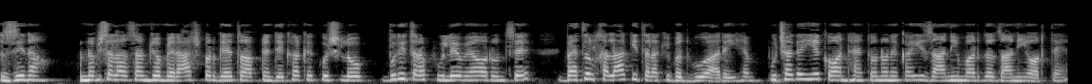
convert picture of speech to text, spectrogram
زنا نبی صلی اللہ علیہ وسلم جب معراج پر گئے تو آپ نے دیکھا کہ کچھ لوگ بری طرح پھولے ہوئے ہیں اور ان سے بیت الخلاء کی طرح کی بدبو آ رہی ہے۔ پوچھا کہ یہ کون ہے تو انہوں نے کہا، یہ زانی مرد اور زانی عورتیں ہیں۔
